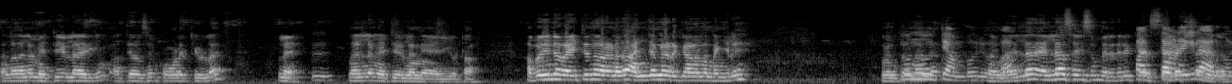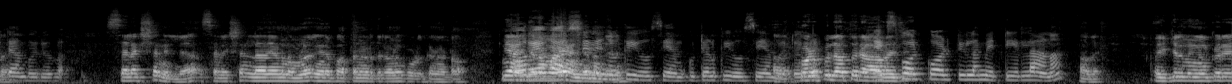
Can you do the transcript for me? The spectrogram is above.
നല്ല നല്ല മെറ്റീരിയൽ ആയിരിക്കും. അത്യാവശ്യം ക്വാളിറ്റിയുള്ള അല്ലേ? നല്ല മെറ്റീരിയൽ തന്നെ ആയിരിക്കും കേട്ടോ അപ്പൊ ഇതിന്റെ റേറ്റ് എന്ന് പറയുന്നത് അഞ്ചെണ്ണം എടുക്കുകയാണെന്നുണ്ടെങ്കിൽ ഇങ്ങനത്തെ മുന്നൂറ്റി അമ്പത് രൂപ എല്ലാ എല്ലാ സൈസും വരും. സെലക്ഷൻ ഇല്ല സെലക്ഷൻ ഇല്ലാതെയാണ് നമ്മൾ ഇങ്ങനെ പത്തെണ്ണം എടുത്തിട്ടാണ് കൊടുക്കണം കേട്ടോ. നിങ്ങൾക്ക് യൂസ് ചെയ്യാം. കുട്ടികൾക്ക് യൂസ് ചെയ്യാൻ പറ്റും. എക്സ്പോർട്ട് അതെ. ഒരിക്കലും നിങ്ങൾക്കൊരു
